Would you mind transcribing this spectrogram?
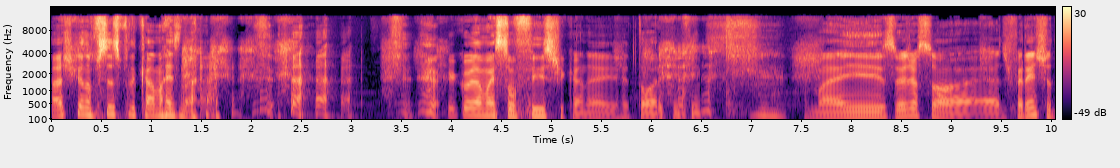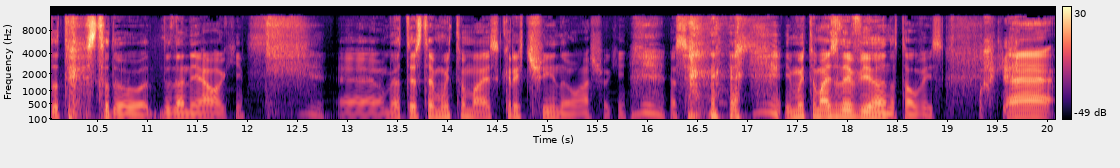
Acho que eu não preciso explicar mais nada. que coisa mais sofística, né? E retórica, enfim. Mas veja só, é diferente do texto do, do Daniel aqui. É, o meu texto é muito mais cretino, eu acho aqui. Assim, e muito mais leviano, talvez. Por quê? É,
